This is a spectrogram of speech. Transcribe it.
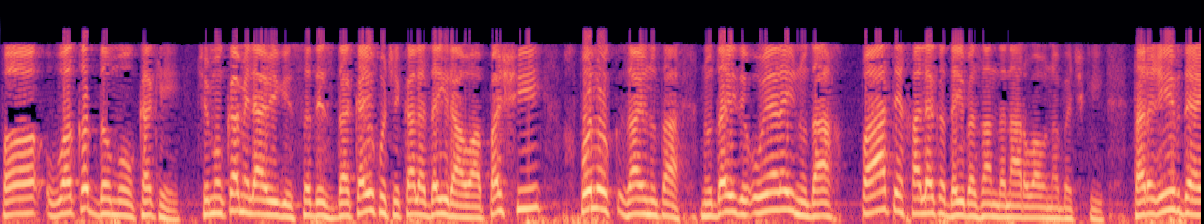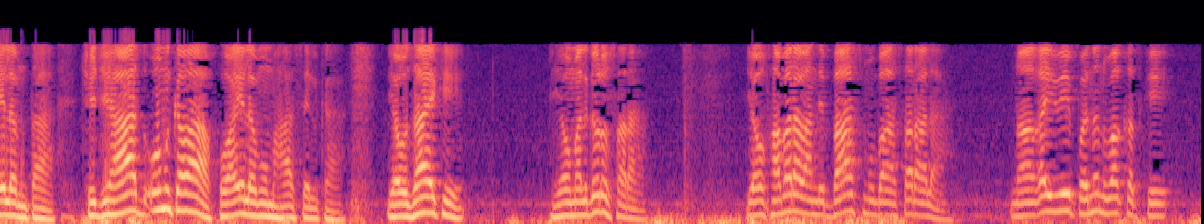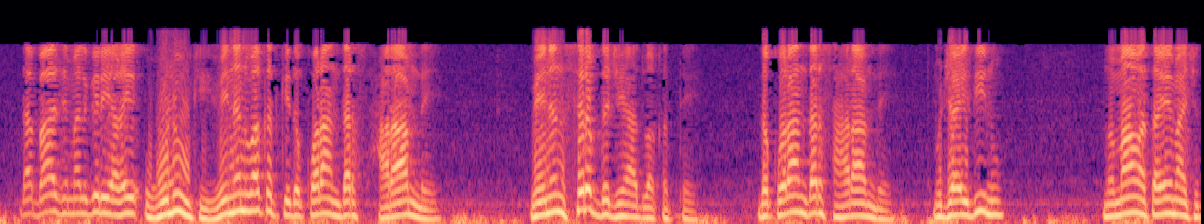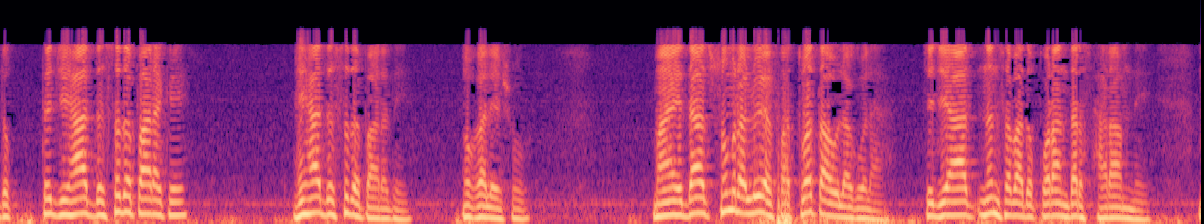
په وخت د موقع کې چې موقع ملاويږي سدس دکای خو چې کله دای را واپس شي خپل ځایونو ته نو دای دې اویری نو دا پات خلق دای بزان د نارواو نه بچ کی ترغیب د علم ته چې jihad اوم کوا خو علم هم حاصل کا یو ځای کې یو ملګرو سره یو خبره باندې باس مباصره اله نو هغه وی په نن وخت کې دا بعضی ملګری هغه غلو کی وینن وخت کې د قران درس حرام دی وینن صرف د جهاد وخت دی د قران درس حرام دی مجاهدینو نو ما وته ما چې د ته جهاد د صد پاره کې جهاد د صد پاره دی نو غلې شو ما دا څومره لوی فتوا تا ولګولا چې جهاد نن سبا د قران درس حرام نه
